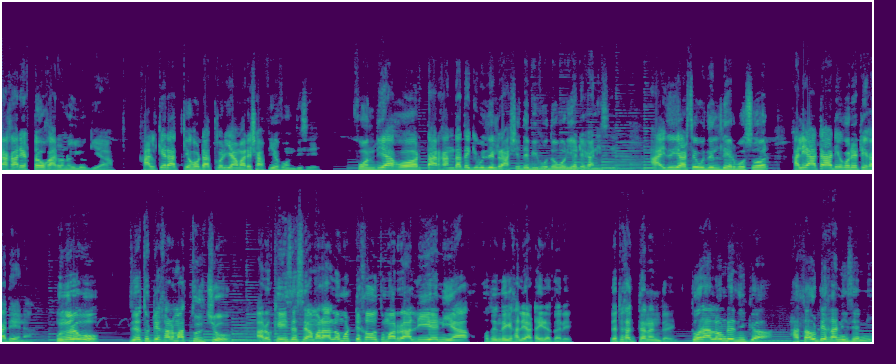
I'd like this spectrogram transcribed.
ডাকার একটাও কারণ হইল গিয়া। কালকে রাতকে হঠাৎ করিয়া আমারে সাফিয়ে ফোন দিছে। ফোন দিয়া কর তার খান্দা থেকে বুঝিল রাশেদে বিপদ করিয়া টেকা নিছে আই দুই আসছে বুঝিল দেড় বছর খালি আটা আটি করে টেকা দেয় না। শুনরে বো যেহেতু টেকার মাত তুলছো আরও কেস আছে আমার আলমর টেকাও তোমার আলিয়ে নিয়া কতদিন থেকে খালি আটাই রাতারে যে টেকা দিতে না তাই। তোর আলম রে জিকা হাসাও টেকা নিছে নি।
